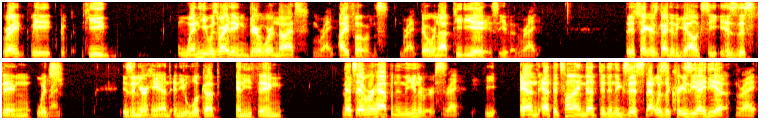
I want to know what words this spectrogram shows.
Right? We he when he was writing, there were not right. iPhones. Right. There were not PDAs even. Right. The Hitchhiker's Guide to the Galaxy is this thing which Right. is in your hand, and you look up anything that's ever happened in the universe. Right. And at the time, that didn't exist. That was a crazy idea. Right.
